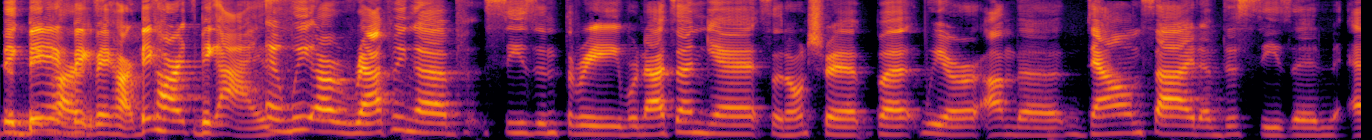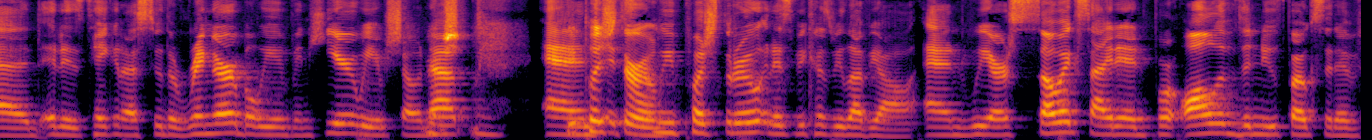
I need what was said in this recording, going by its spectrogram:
big big, big hearts. big, big heart, big hearts, big eyes. And we are wrapping up season three. We're not done yet, so don't trip. But we are on the downside of this season, and it has taken us through the wringer. But we have been here. We have shown up. And pushed it's- through. We pushed through, and it's because we love y'all. And we are so excited for all of the new folks that have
